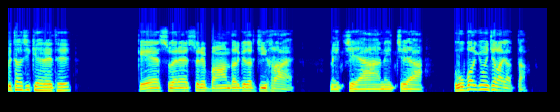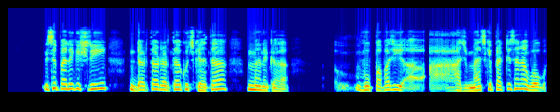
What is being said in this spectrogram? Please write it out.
पिताजी कह रहे थे के सवेरे सवेरे बांदर किधर चीख रहा है। नीचे आ नीचे आ। ऊपर क्यों चला जाता? इससे पहले कि श्री डरता डरता कुछ कहता, मैंने कहा, वो पापा जी आज मैच की प्रैक्टिस है ना, वो,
